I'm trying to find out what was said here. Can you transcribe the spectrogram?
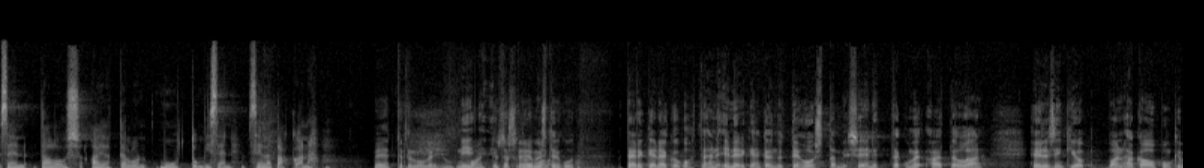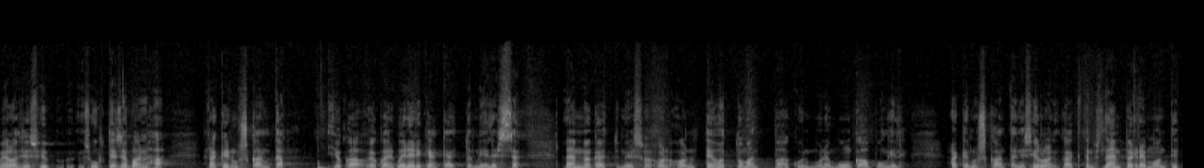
sen talousajattelun muuttumisen siellä takana. Peterillä oli niin, pointti. Tuossa tuli myös tärkeä näkökohta tähän energiankäytön tehostamiseen, että kun me ajatellaan Helsinki on vanha kaupunki, meillä on siis suhteellisen vanha rakennuskanta, joka, joka niin energiankäyttömielessä, lämmönkäyttömielessä on, on tehottomampaa kuin monen muun kaupungin rakennuskanta, niin silloin kaikki tämmöiset lämpöremontit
